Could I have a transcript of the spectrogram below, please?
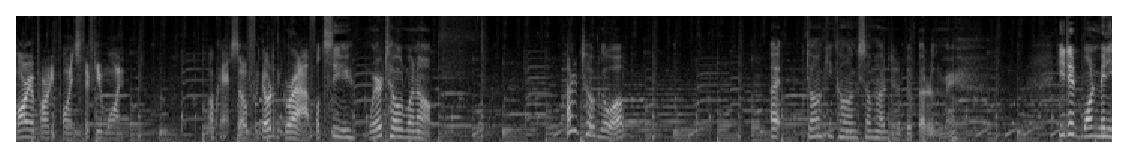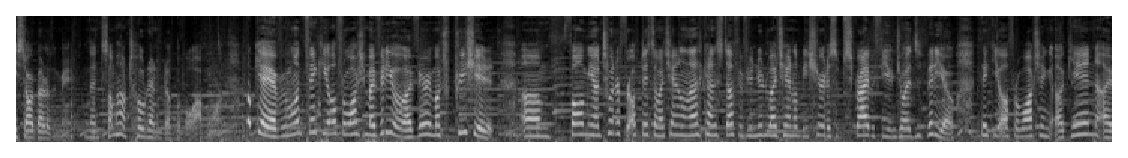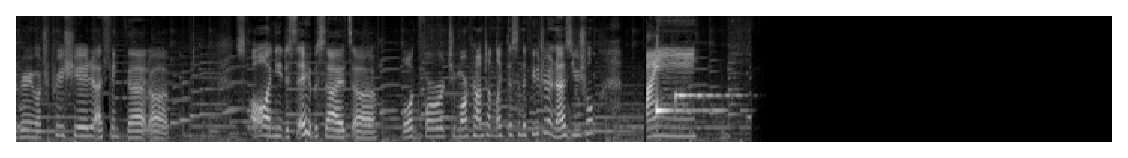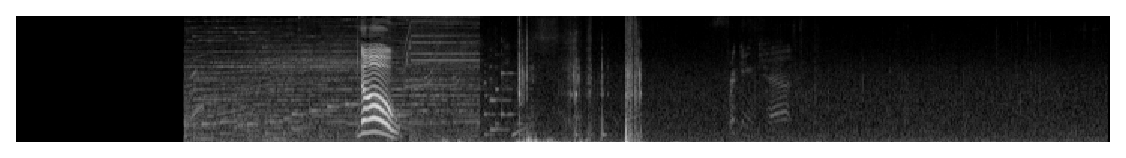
Mario Party points, 51. Okay, so if we go to the graph, let's see where Toad went up. How did Toad go up? Uh, Donkey Kong somehow did a bit better than me. He did one mini star better than me, and then somehow Toad ended up with a lot more. Okay, everyone, thank you all for watching my video. I very much appreciate it. Um, follow me on Twitter for updates on my channel and that kind of stuff. If you're new to my channel, be sure to subscribe if you enjoyed this video. Thank you all for watching again. I very much appreciate it. I think that, uh, that's all I need to say besides, uh, look forward to more content like this in the future, and as usual, bye! No!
